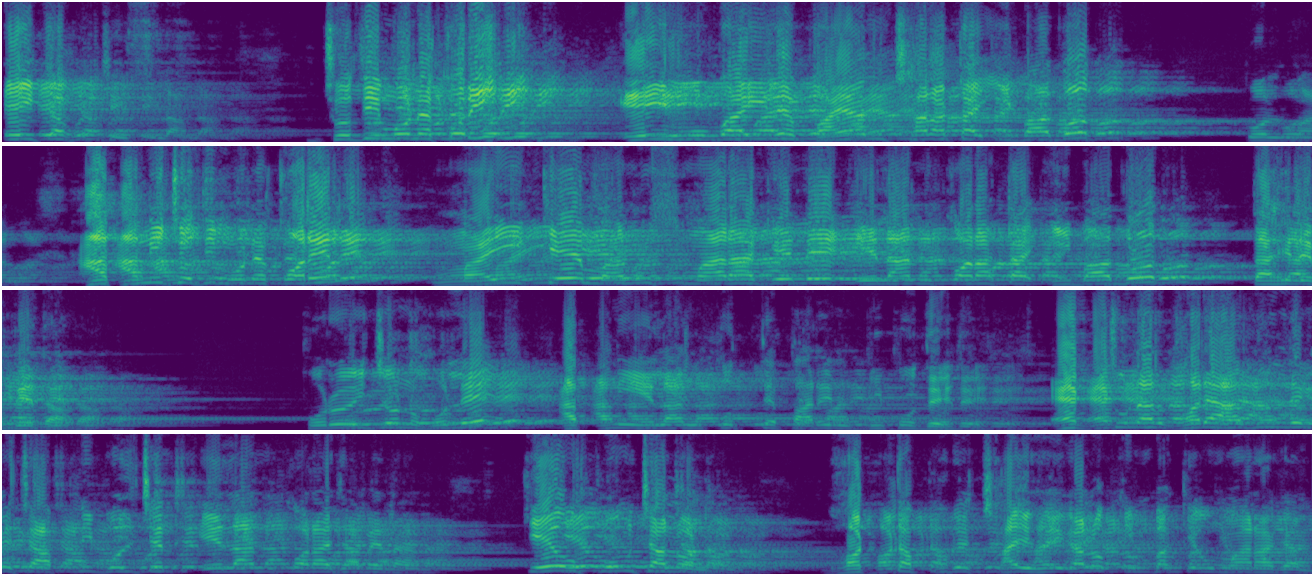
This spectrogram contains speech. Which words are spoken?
এইটা হচ্ছে ইসলাম। যদি মনে করি এই মোবাইলে বায়ান ছাড়াটা ইবাদত আপনি যদি মনে করেন মাইকে মানুষ মারা গেলে এলান করাটা ইবাদত তাহলে বেদা প্রয়োজন হলে আপনি এলান করতে পারেন বিপদে একজনার ঘরে আগুন লেগেছে, আপনি বলছেন, এলান করা যাবে না। কেউ পৌঁছালো না। ঘরটা পুরো ছাই হয়ে গেল কিংবা কেউ মারা গেল।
